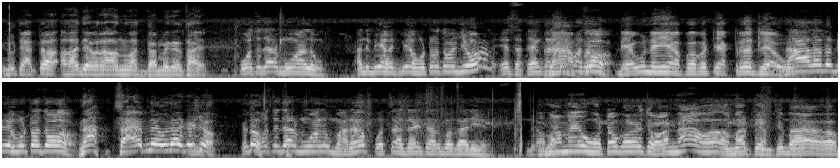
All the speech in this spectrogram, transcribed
એનું ટ્રેક્ટર અલા દેવરાવાનું વાત ગમે તે થાય. પોત હજાર હું આલું અને બે બે હોટો તોડજો એ ના કરશે પાછો દેવું નહીં આપો હવે ટ્રેક્ટર જ લેવું. ના આલે તો બે હોટો તોડો. ના સાહેબ ને ઉધાર કહેશો એ તો પોત મુવાલું મારે પચાસ હજાર ચાર બગાડી અમારમાં એવું હોટો બળો ચડવા ના આવે. અમારે પ્રેમથી બા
